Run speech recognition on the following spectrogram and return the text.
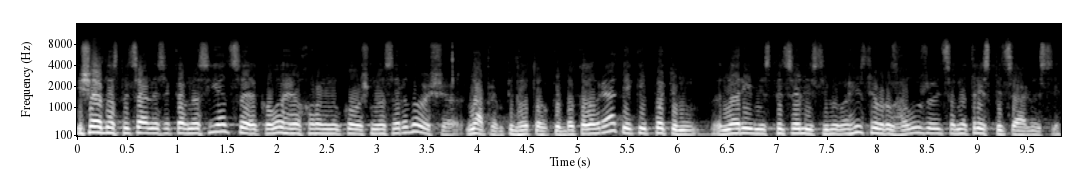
І ще одна спеціальність, яка в нас є, це екологія охорони навколишнього середовища, напрям підготовки в бакалавріаті, який потім на рівні спеціалістів і магістрів розгалужується на три спеціальності:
